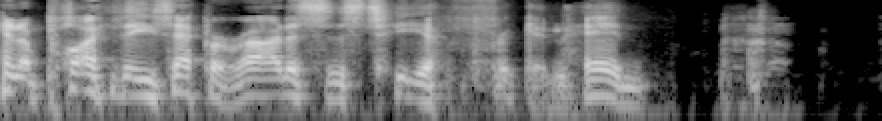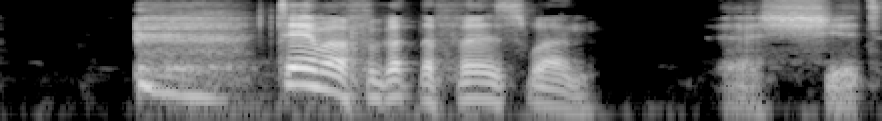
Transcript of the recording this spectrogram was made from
and apply these apparatuses to your freaking head. Damn, I forgot the first one. Oh, shit.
